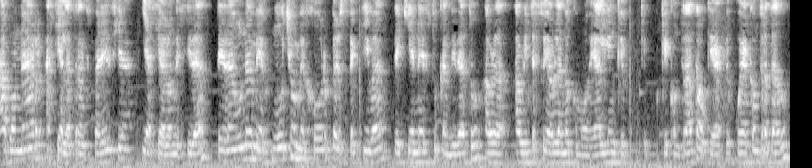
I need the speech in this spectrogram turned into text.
abonar hacia la transparencia y hacia la honestidad te da una mucho mejor perspectiva de quién es tu candidato. Ahora, ahorita estoy hablando como de alguien que, que, contrata o que, que fue contratado,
